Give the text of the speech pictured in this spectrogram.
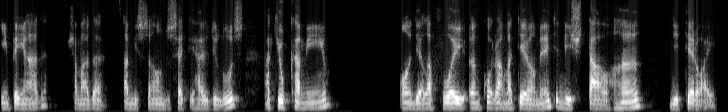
empenhada, chamada a missão dos sete raios de luz, aqui o caminho, onde ela foi ancorar materialmente, Nishtalhan, Niterói,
